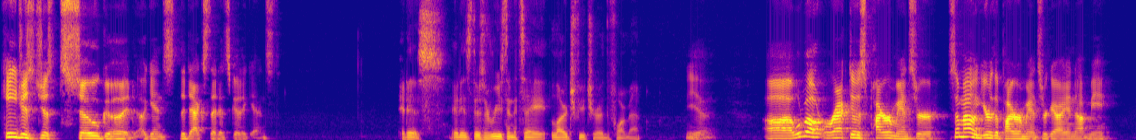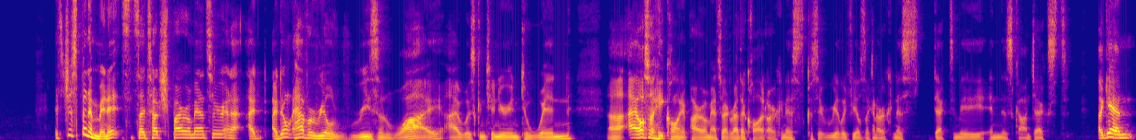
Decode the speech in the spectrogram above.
Cage is just so good against the decks that it's good against. It is. It is. There's a reason it's a large feature of the format. Yeah. Uh, what about Rakdos Pyromancer? Somehow you're the Pyromancer guy and not me. It's just been a minute since I touched Pyromancer, and I, I, I don't have a real reason why I was continuing to win. Uh, I also hate calling it Pyromancer. I'd rather call it Arcanist because it really feels like an Arcanist deck to me in this context. Again,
